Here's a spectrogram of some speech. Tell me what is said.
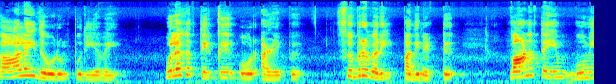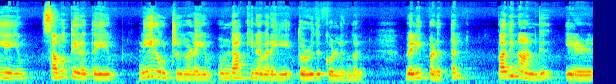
காலைதோறும் புதியவை. உலகத்திற்கு ஓர் அழைப்பு. பிப்ரவரி பதினெட்டு. வானத்தையும் பூமியையும் சமுத்திரத்தையும் நீரூற்றுகளையும் உண்டாக்கினவரையே தொழுது கொள்ளுங்கள். வெளிப்படுத்தல் பதினான்கு ஏழு.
